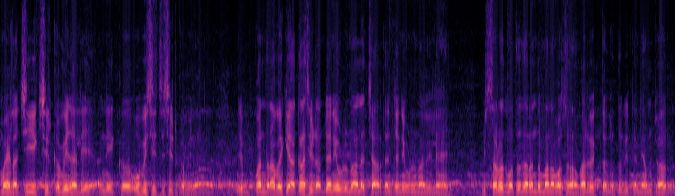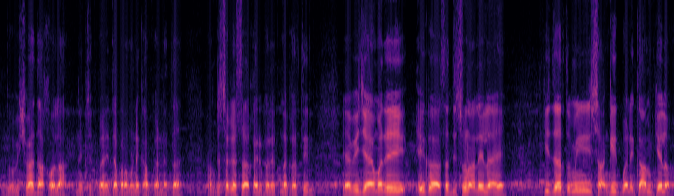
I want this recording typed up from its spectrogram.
महिलाची एक सीट कमी झाली आहे आणि एक ओबीसीची सीट कमी झाली म्हणजे पंधरापैकी अकरा सीट आमच्या निवडून आल्या चार त्यांच्या निवडून आलेल्या आहे मी सर्वच मतदारांचा मनापासून आभार व्यक्त करतो की त्यांनी आमच्यावर जो विश्वास दाखवला निश्चितपणे त्याप्रमाणे काम करण्याचा आमचे सगळे सहकारी प्रयत्न करतील. या विजयामध्ये एक असं दिसून आलेलं आहे की जर तुम्ही सांघिकपणे काम केलं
